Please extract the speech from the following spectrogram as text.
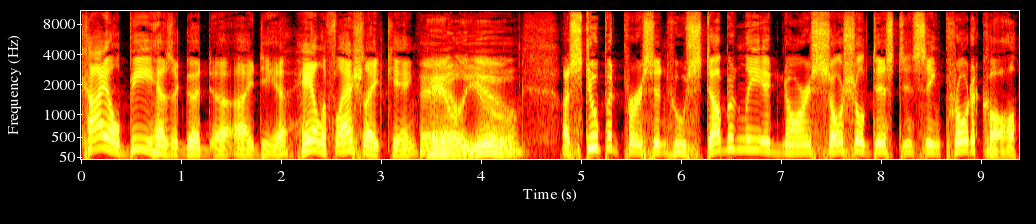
Kyle B has a good uh, idea hail the flashlight king Hail you. a stupid person who stubbornly ignores social distancing protocol,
